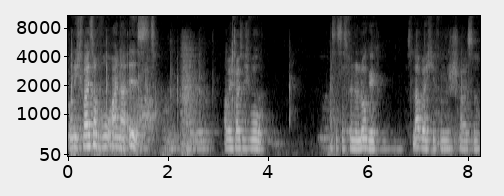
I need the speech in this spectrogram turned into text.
Und ich weiß auch, wo einer ist. Aber ich weiß nicht wo. Was ist das für eine Logik? Was laber ich hier für eine Scheiße?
